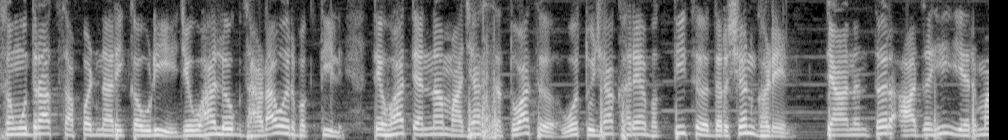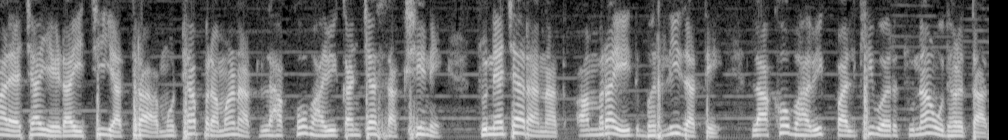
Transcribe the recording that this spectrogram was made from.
समुद्रात सापडणारी कवडी जेव्हा लोक झाडावर बघतील तेव्हा त्यांना माझ्या सत्वाचं व तुझ्या खऱ्या भक्तीचं दर्शन घडेल. त्यानंतर आजही येरमाळ्याच्या येडाईची यात्रा मोठ्या प्रमाणात लाखो भाविकांच्या साक्षीने चुन्याच्या रानात आमराईत भरली जाते. लाखो भाविक पालखीवर चुना उधळतात.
